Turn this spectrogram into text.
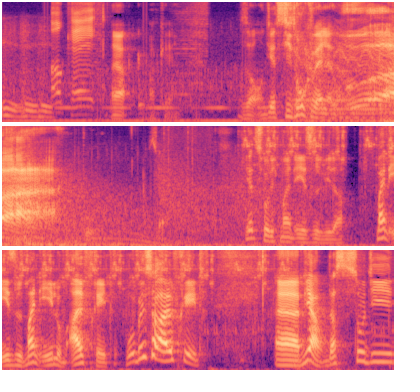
Okay. Ja, okay. So, und jetzt die Druckwelle. So. Jetzt hole ich meinen Esel wieder. Mein Esel, mein Elum, Alfred. Wo bist du, Alfred? Ähm, ja, das ist so die,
